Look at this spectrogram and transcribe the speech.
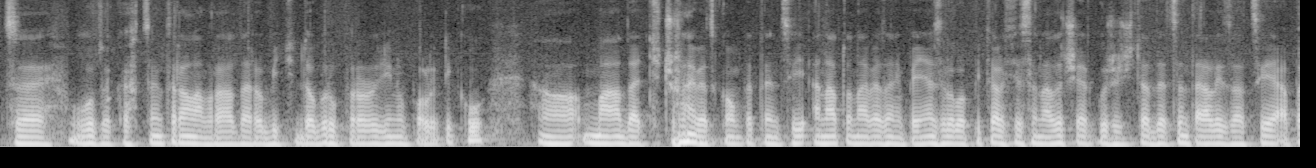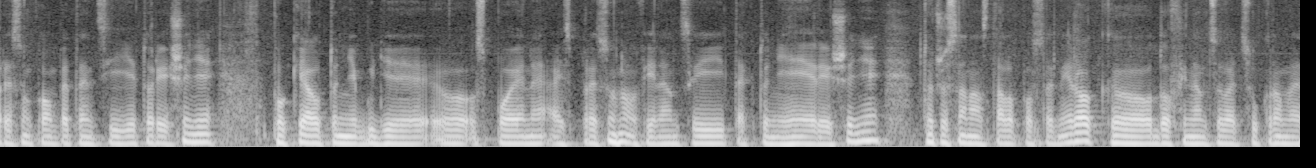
chce v úvodzokách centrálna vláda robiť dobrú prorodinnú politiku, eh, má dať čo najviac kompetencií a na to naviazané peniaze, lebo pýtali ste sa na začiatku, že či tá decentralizácia a presun kompetencií je to riešenie. Pokiaľ to nebude eh, spojené aj s presunom financií, tak to nie je riešenie. To, čo sa nám stalo posledný rok, dofinancovať súkromné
